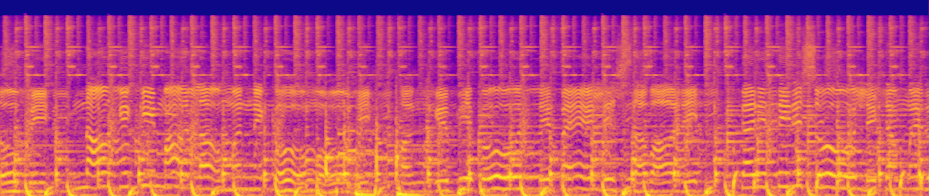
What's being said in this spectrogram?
शोभे नाग की माला मन को मोहे। अंग विभूत बैल सवारी। कर तिर सोल डमरू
